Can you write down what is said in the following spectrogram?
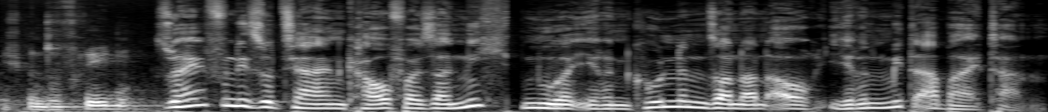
Ich bin zufrieden. So helfen die sozialen Kaufhäuser nicht nur ihren Kunden, sondern auch ihren Mitarbeitern.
